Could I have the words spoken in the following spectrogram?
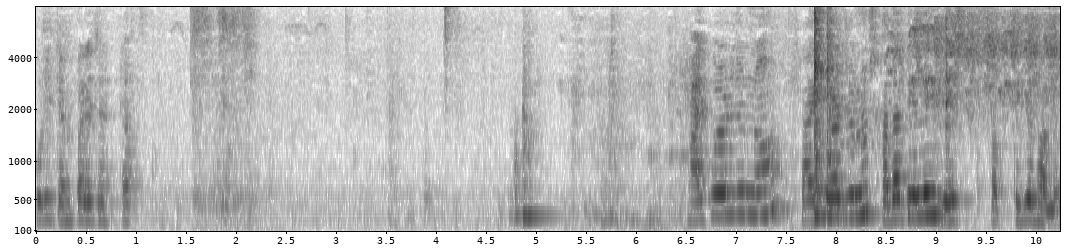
করি টেম্পারেচারটা ফ্রাই করার জন্য ফ্রাই করার জন্য সাদা তেলেই বেস্ট সব থেকে ভালো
